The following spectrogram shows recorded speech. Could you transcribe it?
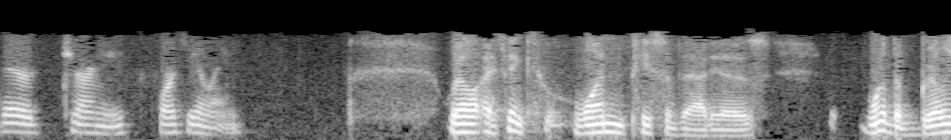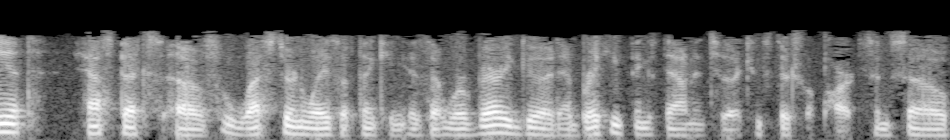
their journey for healing? Well, I think one piece of that is one of the brilliant aspects of Western ways of thinking is that we're very good at breaking things down into their constituent parts. And so,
